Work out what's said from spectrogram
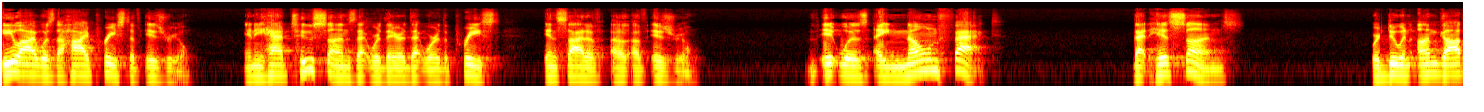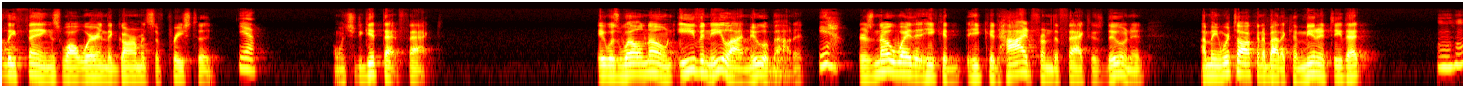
Eli was the high priest of Israel, and he had two sons that were there that were the priests inside of, of, of Israel. It was a known fact that his sons were doing ungodly things while wearing the garments of priesthood. Yeah. I want you to get that fact. It was well known. Even Eli knew about it. Yeah. There's no way that he could he could hide from the fact he's doing it. I mean, we're talking about a community that Mm-hmm.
